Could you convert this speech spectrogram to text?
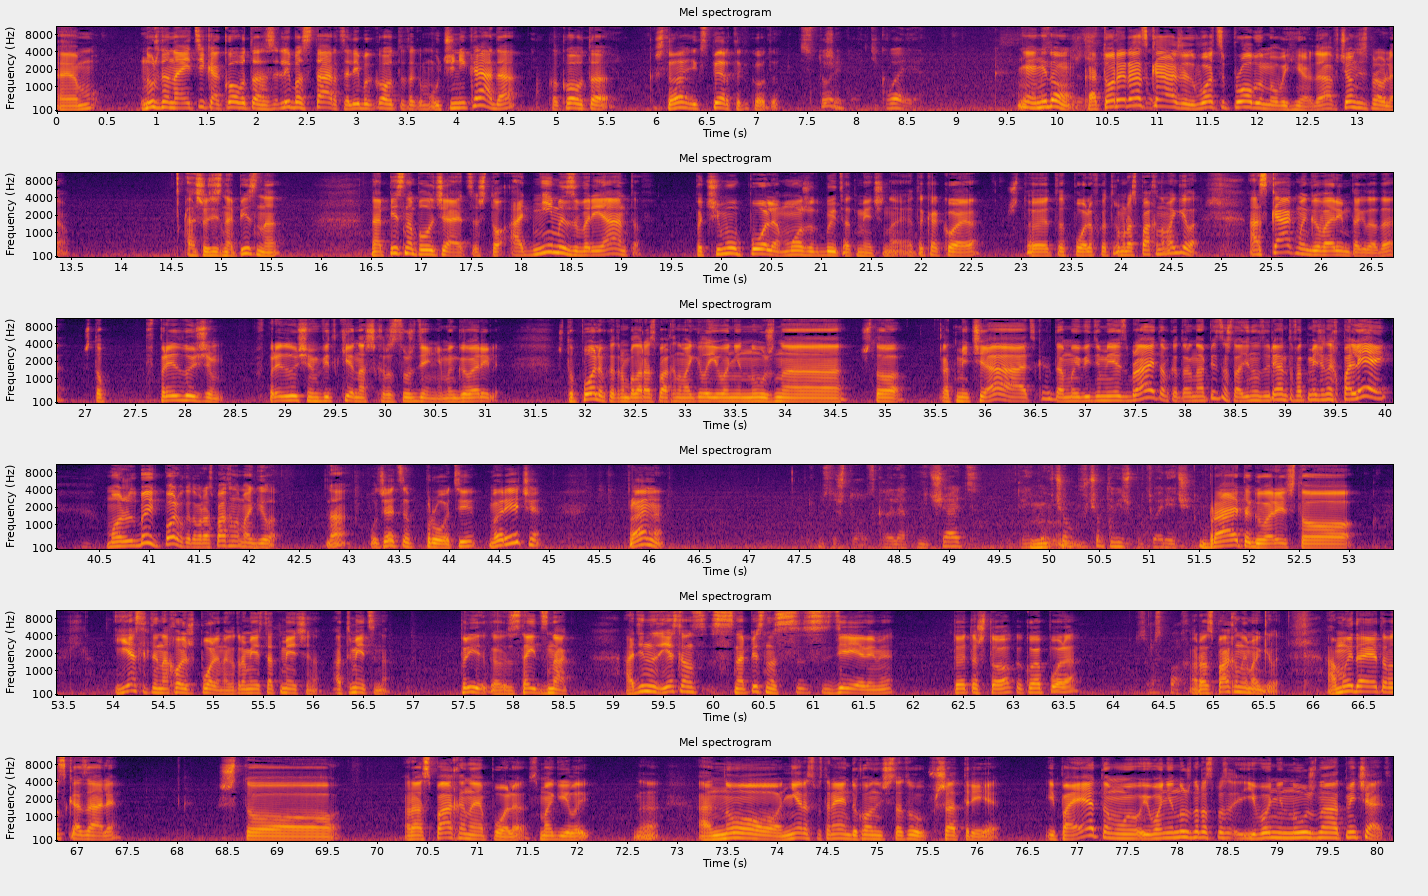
эм, нужно найти какого-то либо старца, либо какого-то такого ученика, да, какого-то, что, эксперта какого-то. Историка, антиквария. Не, не думаю. Который расскажет, what's the problem over here, да, в чем здесь проблема. А что здесь написано? Написано, получается, что одним из вариантов, почему поле может быть отмечено, это какое? Что это поле, в котором распахана могила. А с как мы говорим тогда, да? Что в предыдущем, в предыдущем витке наших рассуждений мы говорили, что поле, в котором была распахана могила, его не нужно, что отмечать, когда мы видим есть брайтов, в котором написано, что один из вариантов отмеченных полей может быть поле, в котором распахана могила. Да? Получается противоречие. Правильно? В смысле, что сказали отмечать. Я не понимаю, в чем, в чем ты видишь противоречие? Брайта говорит, что если ты находишь поле, на котором есть отмечено, отметено, при, э, стоит знак, один, если он с- написано с, с деревьями, то это что? Какое поле? С распахом. Распаханные могилы. А мы до этого сказали, что распаханное поле с могилой, да, оно не распространяет духовную чистоту в шатре, и поэтому его не нужно, распро- его не нужно отмечать.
